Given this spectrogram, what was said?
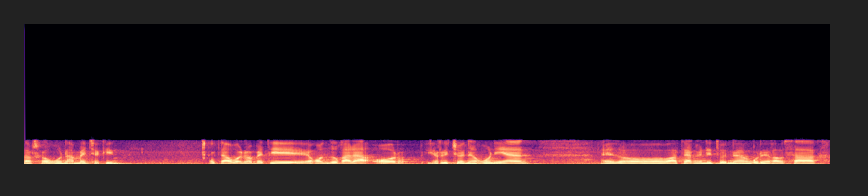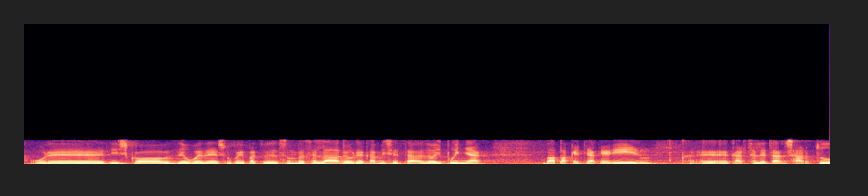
dauzkagun ametxekin. Eta bueno, beti egondu gara hor irritxoen egunean edo batean genituenean gure gauzak, gure disko DVD zuk aipatu duzun bezala, geure kamiseta edo ipuinak ba, paketeak egin, e, kartzeletan sartu,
